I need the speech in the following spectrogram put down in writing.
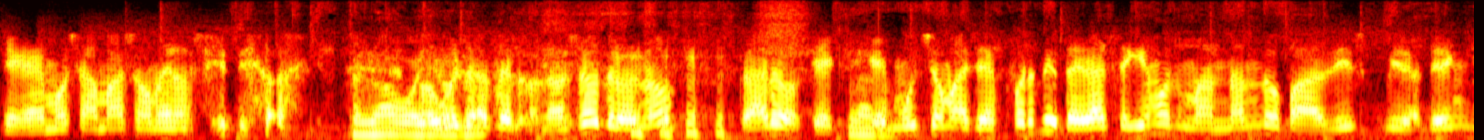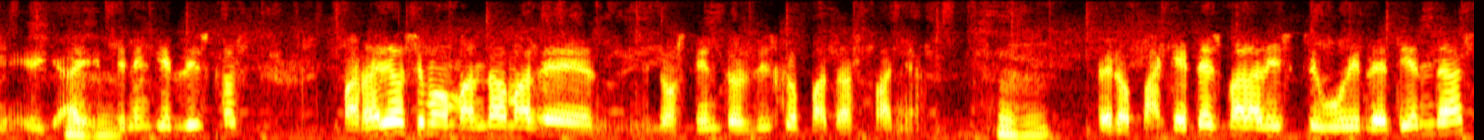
lleguemos a más o menos sitios, Te lo hago yo, vamos ¿no? a hacerlo nosotros, ¿no? claro, que, Claro. que mucho más esfuerzo y todavía seguimos mandando para discos, mira, tienen, que- hay- Ujú. tienen que ir discos, para ellos hemos mandado más de 200 discos para toda España, pero paquetes para distribuir de tiendas,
